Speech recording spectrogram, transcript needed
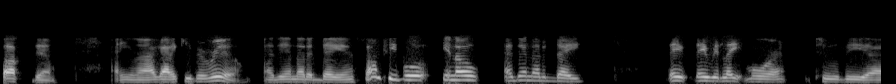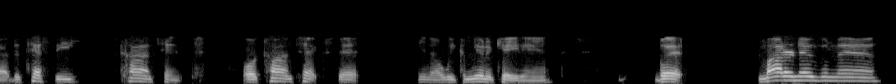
fuck them. You know, I got to keep it real at the end of the day. And some people, you know, at the end of the day, they they relate more to the uh, the testy content or context that you know we communicate in. But modernism, man,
